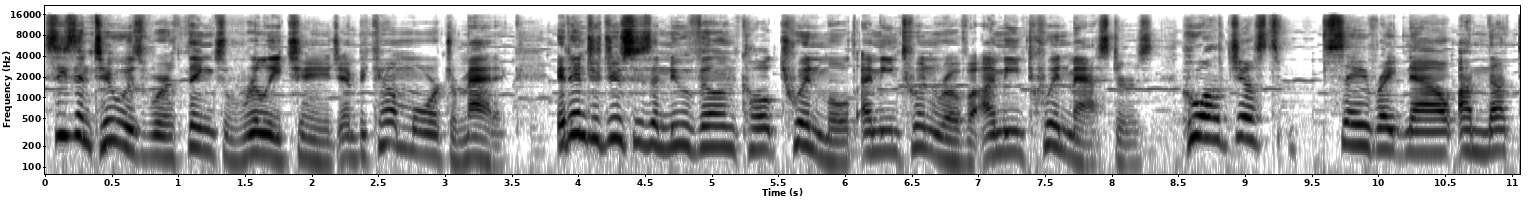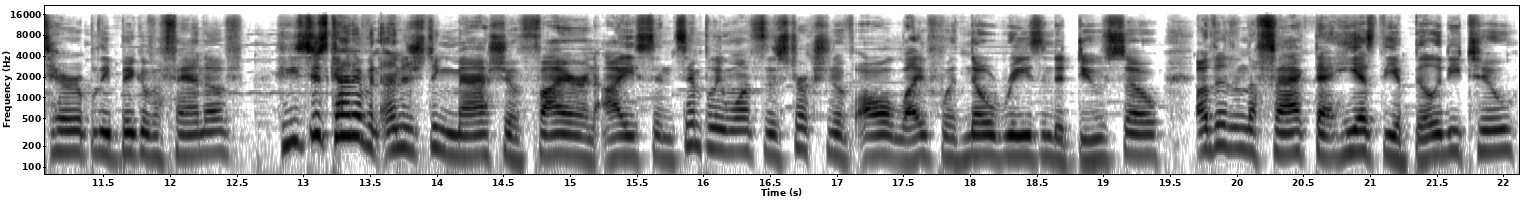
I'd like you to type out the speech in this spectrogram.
Season 2 is where things really change and become more dramatic. It introduces a new villain called Twinmold, I mean Twinrova, I mean Twin Masters, who I'll just say right now I'm not terribly big of a fan of. He's just kind of an uninteresting mash of fire and ice and simply wants the destruction of all life with no reason to do so, other than the fact that he has the ability to.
